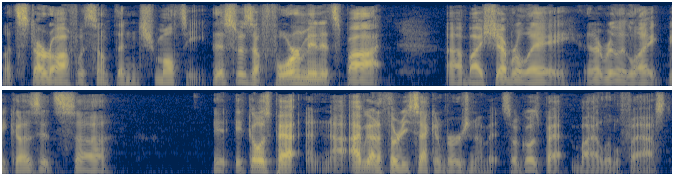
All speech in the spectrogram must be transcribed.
let's start off with something schmaltzy. This was a four minute spot uh, by Chevrolet that I really like because it's uh, it, it goes past. I've got a 30 second version of it, so it goes by a little fast,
